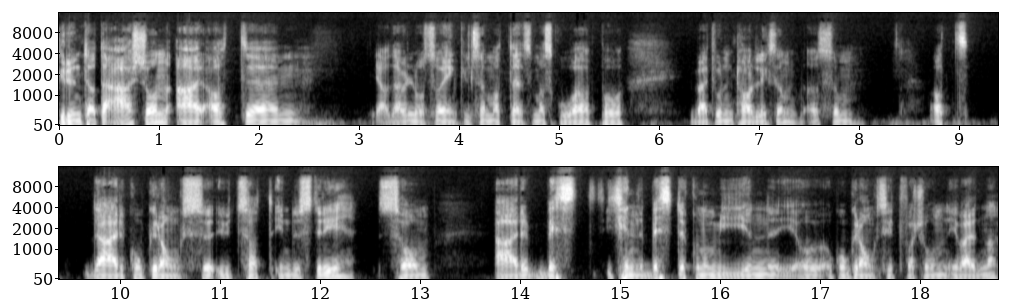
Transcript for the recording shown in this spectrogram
Grunnen til at det er sånn, er at uh ja, det er vel noe så enkelt som at den som har skoa på, veit hvor den tar det, liksom. Altså, at det er konkurranseutsatt industri som er best, kjenner best økonomien og konkurransesituasjonen i verden. Da.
